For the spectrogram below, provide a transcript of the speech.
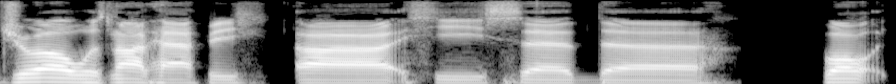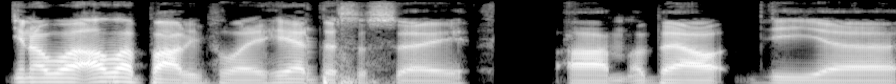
Joel was not happy. Uh, he said, uh, "Well, you know what? I'll let Bobby play." He had this to say um, about the uh,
